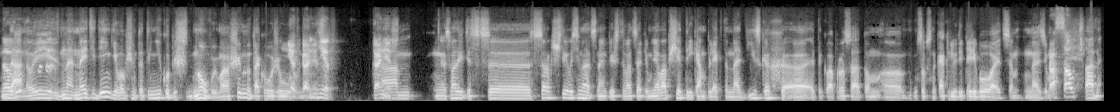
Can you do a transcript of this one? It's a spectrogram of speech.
Но да, но и на, на эти деньги, в общем-то, ты не купишь новую машину такого же уровня. Нет, конечно. Нет. Конечно. А, Смотрите, с 4418 нам пишет в WhatsApp, у меня вообще три комплекта на дисках. Э, это к вопросу о том, э, собственно, как люди перебываются на зиму. Красавчик. Ладно,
